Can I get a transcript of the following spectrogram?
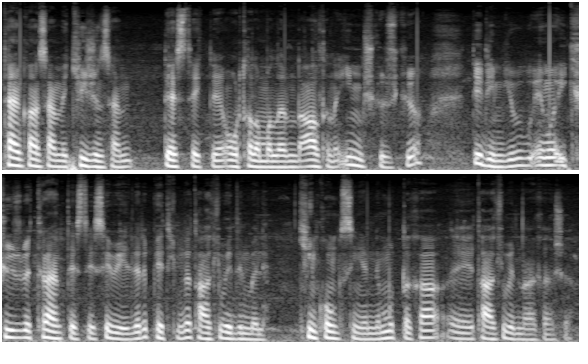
Tenkan-sen ve Kijin-sen destekli ortalamalarında altına inmiş gözüküyor. Dediğim gibi bu EMA 200 ve trend desteği seviyeleri Petkim'de takip edilmeli. King Kong sinyalini mutlaka e, takip edin arkadaşlar.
